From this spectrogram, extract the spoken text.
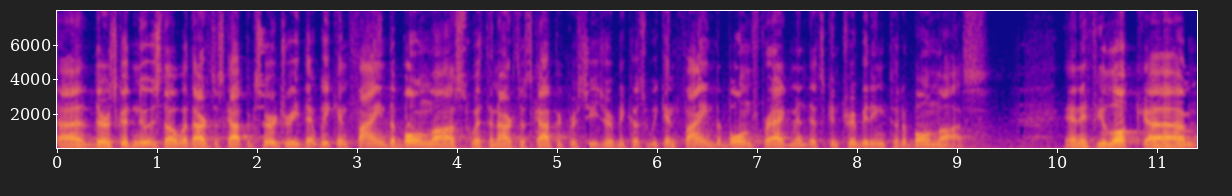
uh, there's good news, though, with arthroscopic surgery that we can find the bone loss with an arthroscopic procedure because we can find the bone fragment that's contributing to the bone loss. And if you look um,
